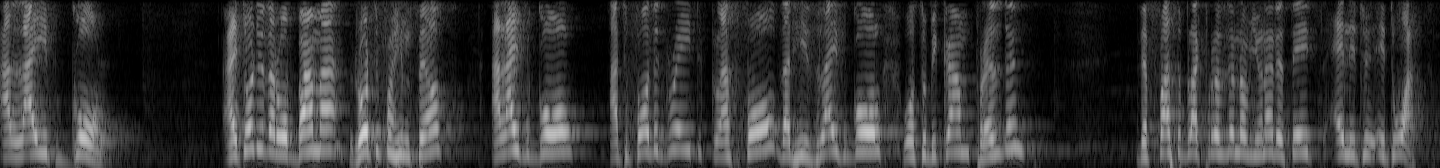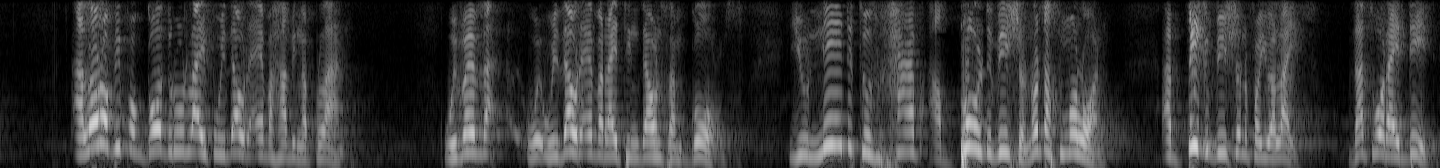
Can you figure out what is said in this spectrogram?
a life goal. I told you that Obama wrote for himself a life goal at fourth grade, class four, that his life goal was to become president, the first black president of the United States, and it, it worked. A lot of people go through life without ever having a plan, without, without ever writing down some goals. You need to have a bold vision, not a small one, a big vision for your life. That's what I did.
